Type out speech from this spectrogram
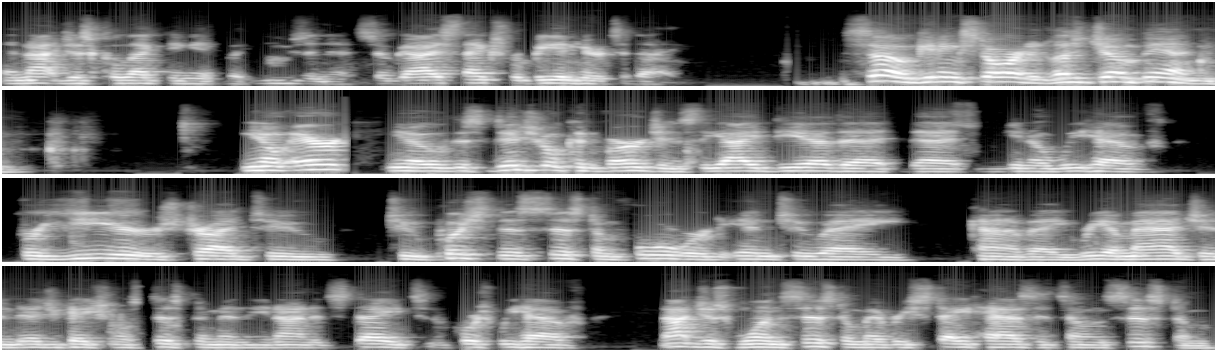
and not just collecting it, but using it. So, guys, thanks for being here today. So, getting started, let's jump in. You know, Eric, you know, this digital convergence, the idea that that you know we have for years tried to to push this system forward into a kind of a reimagined educational system in the United States. And of course, we have not just one system; every state has its own system.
